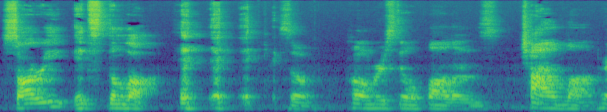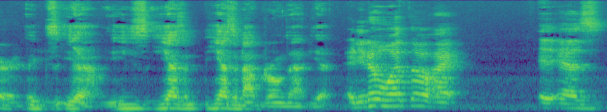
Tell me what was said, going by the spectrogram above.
Sorry, it's the law. So Homer still follows child law apparently. Ex- yeah, he's he hasn't he hasn't outgrown that yet. And you know what though? I it, as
